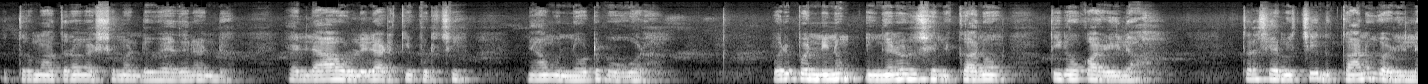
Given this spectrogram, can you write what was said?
ഇത്രമാത്രം വിഷമമുണ്ട് വേദന ഉണ്ട് എല്ലാ ഉള്ളിൽ അടക്കി പിടിച്ച് ഞാൻ മുന്നോട്ട് പോവുകയാണ്. ഒരു പെണ്ണിനും ഇങ്ങനൊരു ക്ഷമിക്കാനോ തിനോ കഴിയില്ല. ഇത്ര ക്ഷമിച്ച് നിൽക്കാനും കഴിയില്ല.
